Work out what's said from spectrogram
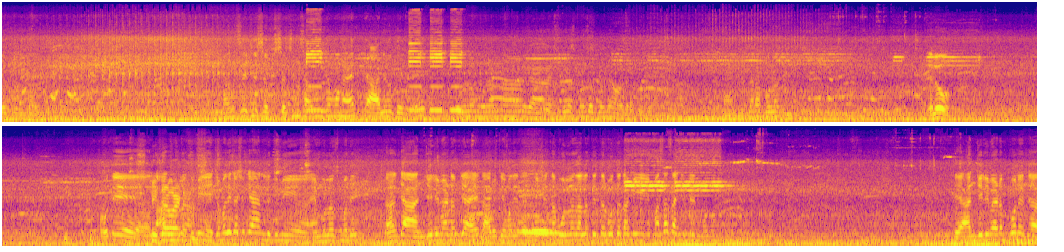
ते बोलत आहेत मनसेचे स सचिन साळुंके म्हणून आहेत ते आले होते इकडे. मुलांना ॲम्ब्युलन्समध्ये कोणी ऑर्डर केली. ते जरा बोला तुम्ही हॅलो. हो ते टाका. तुम्ही ह्याच्यामध्ये कसे काय आणले तुम्ही ॲम्ब्युलन्समध्ये कारण त्या अंजली मॅडम जे आहेत आरोग्यामध्ये त्यांच्याशी आता बोलणं झालं ते तर बोलतात आम्ही मसा सांगितलेत म्हणून. ते अंजली मॅडम कोण आहे त्या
